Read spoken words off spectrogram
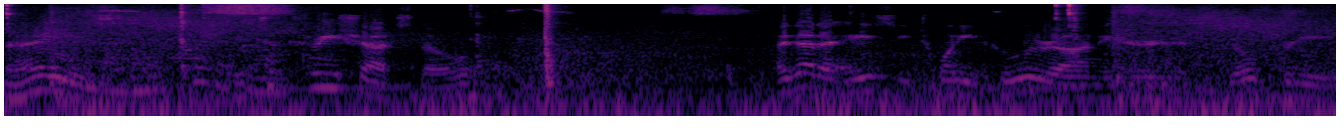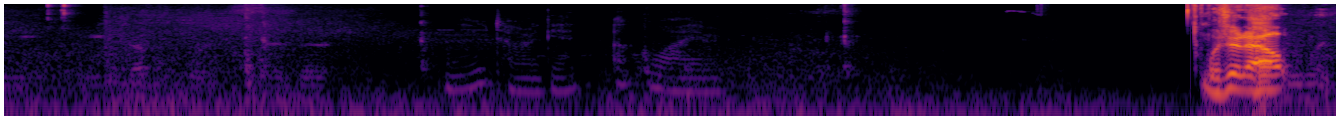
Nice. We took three shots though. I got an AC-20 cooler on here, and it's still pretty heats up for a bit. New target acquired. Watch it out. We went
